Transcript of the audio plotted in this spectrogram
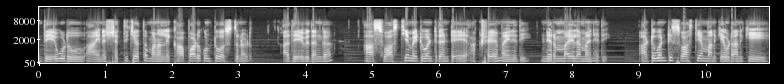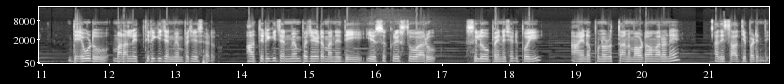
దేవుడు ఆయన శక్తి చేత మనల్ని కాపాడుకుంటూ వస్తున్నాడు. అదేవిధంగా ఆ స్వాస్థ్యం ఎటువంటిదంటే అక్షయమైనది నిర్మైలమైనది అటువంటి స్వాస్థ్యం మనకి ఇవ్వడానికి దేవుడు మనల్ని తిరిగి జన్మింపజేశాడు. ఆ తిరిగి జన్మింపజేయడం అనేది యేసుక్రీస్తు వారు సిలువు పైన చనిపోయి ఆయన పునరుత్నం అవడం వలనే అది సాధ్యపడింది.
